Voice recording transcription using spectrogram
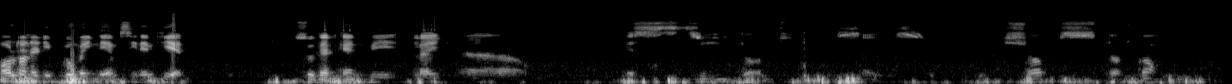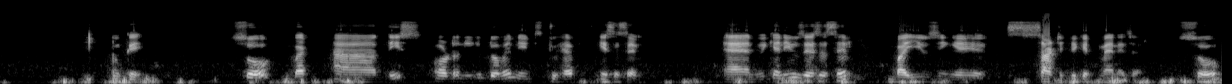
alternative domain names in here so that can be like uh, s3 dot shops.com okay. So but uh, this alternative domain needs to have ssl and we can use ssl by using a certificate manager. So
